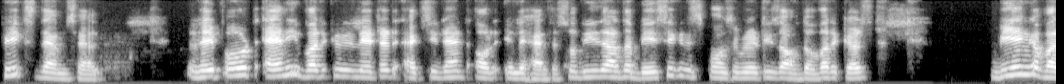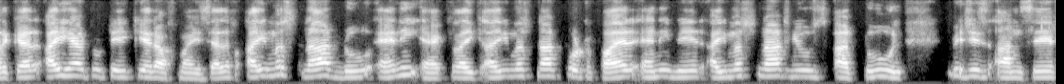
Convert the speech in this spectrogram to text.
fix themselves. Report any work-related accident or ill health. So these are the basic responsibilities of the workers being a worker, I have to take care of myself. I must not do any act like I must not put fire anywhere. I must not use a tool which is unsafe.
